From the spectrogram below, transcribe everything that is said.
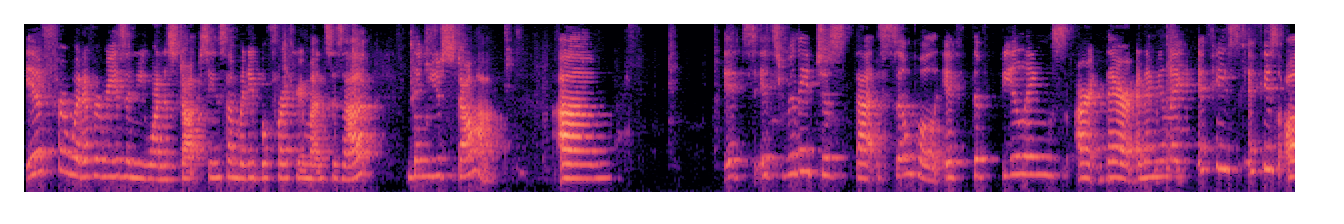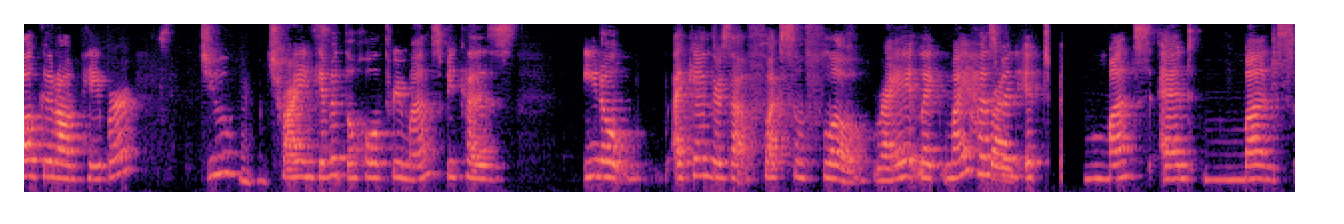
if for whatever reason you want to stop seeing somebody before three months is up then you stop. Um it's it's really just that simple. If the feelings aren't there and i mean like if he's if he's all good on paper do try and give it the whole three months because you know again there's that flux and flow right like my husband it took months and months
